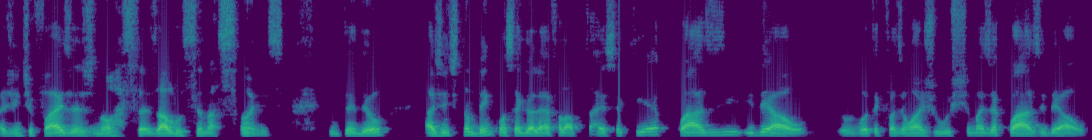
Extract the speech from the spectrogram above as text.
a gente faz as nossas alucinações, entendeu? A gente também consegue olhar e falar, tá, isso aqui é quase ideal eu vou ter que fazer um ajuste, mas é quase ideal.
